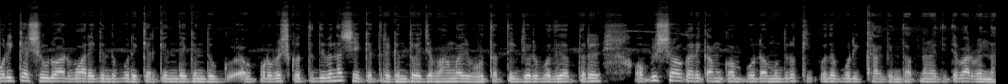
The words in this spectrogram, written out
পরীক্ষা শুরু হওয়ার পরে কিন্তু পরীক্ষার কেন্দ্রে কিন্তু প্রবেশ করতে দেবে না। সেই ক্ষেত্রে কিন্তু এই যে বাংলাদেশ ভূতাত্ত্বিক জরিপ অধিদপ্তরের অফিস সহকারী কাম কম্পিউটার মুদ্রক্ষিক পদে পরীক্ষা কিন্তু আপনারা দিতে পারবেন না।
